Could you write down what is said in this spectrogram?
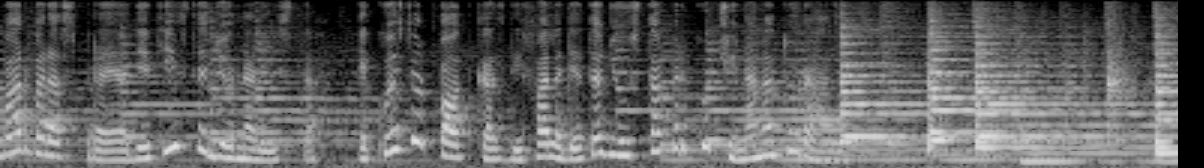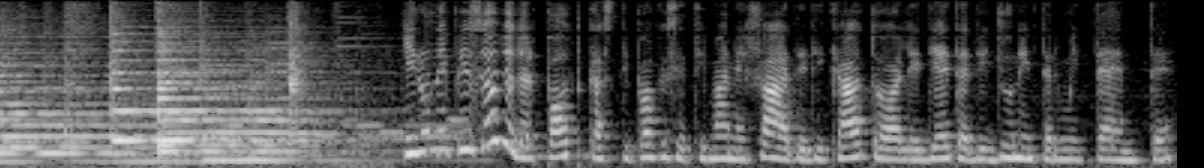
Barbara Sprea, dietista e giornalista e questo è il podcast di Fa la dieta giusta per cucina naturale. In un episodio del podcast di poche settimane fa dedicato alle diete a digiuno intermittente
